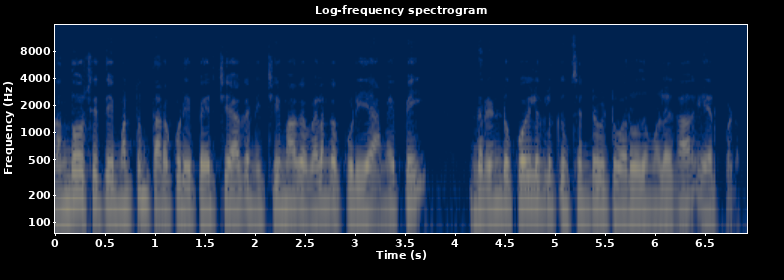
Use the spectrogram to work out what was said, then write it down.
சந்தோஷத்தை மட்டும் தரக்கூடிய பயிற்சியாக நிச்சயமாக விளங்கக்கூடிய அமைப்பை இந்த ரெண்டு கோயில்களுக்கும் சென்றுவிட்டு வருவது மூலமாக ஏற்படும்.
